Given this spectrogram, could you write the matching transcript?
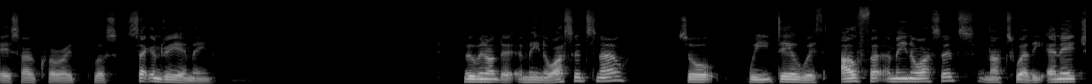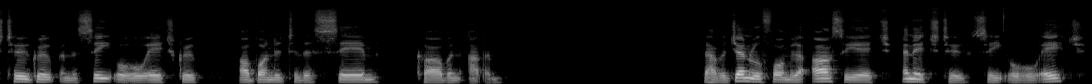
acyl chloride plus secondary amine. Moving on to amino acids now. So we deal with alpha amino acids, and that's where the NH2 group and the COOH group are bonded to the same carbon atom. They have a general formula RCH NH2 COOH,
